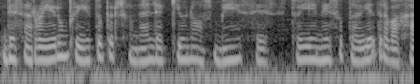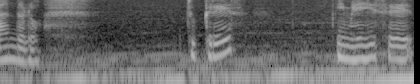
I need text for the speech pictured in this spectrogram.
desarrollar un proyecto personal de aquí unos meses, estoy en eso todavía trabajándolo. ¿Tú crees? Y me dice,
